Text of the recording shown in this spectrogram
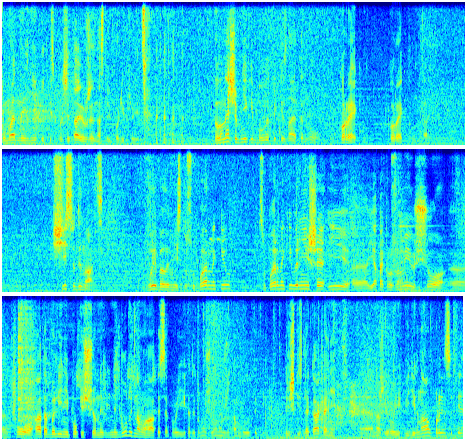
кумедний нік, якийсь прочитаю, вже настрій поліпшується. Головне, щоб ніки були такі, знаєте, ну, коректні. Коректні, так. 6-11. Вибили місто суперників, суперників верніше, і е, я так розумію, що е, по А та Б лінії поки що не, не будуть намагатися проїхати, тому що вони вже там були такі трішки злякакані. Е, наш герой їх відігнав, в принципі,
